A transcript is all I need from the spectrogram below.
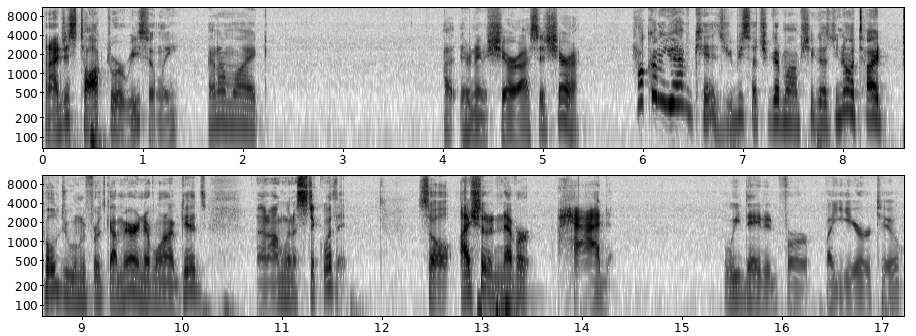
And I just talked to her recently and I'm like her name is Shara. I said, Shara, how come you have kids? You'd be such a good mom. She goes, You know, Tai told you when we first got married, I never want to have kids, and I'm going to stick with it. So I should have never had. We dated for a year or two.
